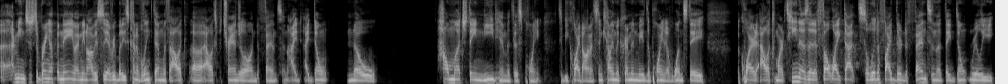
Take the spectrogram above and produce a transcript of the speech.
Uh, I mean, just to bring up a name, I mean, obviously everybody's kind of linked them with Alex, uh, Alex Pietrangelo on defense, and I I don't know how much they need him at this point, to be quite honest. And Kelly McCrimmon made the point of once they acquired Alec Martinez that it felt like that solidified their defense and that they don't really,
